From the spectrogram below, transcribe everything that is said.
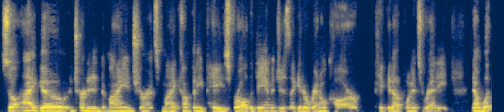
So I go and turn it into my insurance. My company pays for all the damages. I get a rental car, pick it up when it's ready. Now, what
